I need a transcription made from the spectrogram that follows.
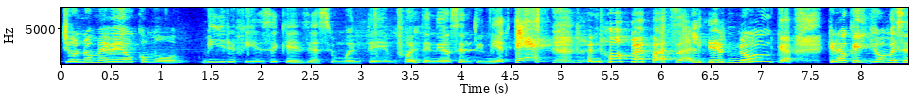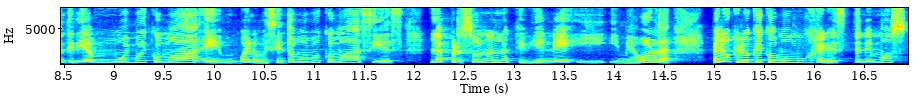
Yo no me veo como, mire, fíjese que desde hace un buen tiempo he tenido sentimientos. no me va a salir nunca. Creo que yo me sentiría muy, muy cómoda, eh, bueno, me siento muy, muy cómoda si es la persona la que viene y, y me aborda. Pero creo que como mujeres tenemos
